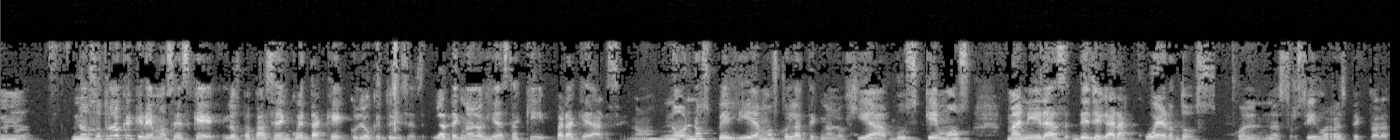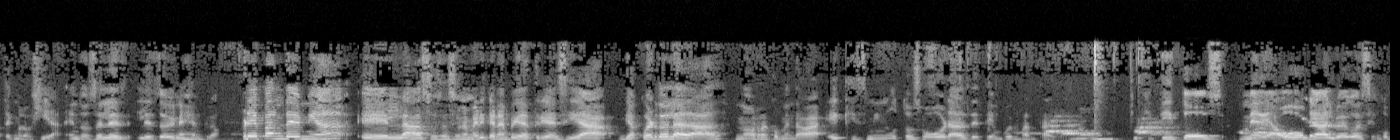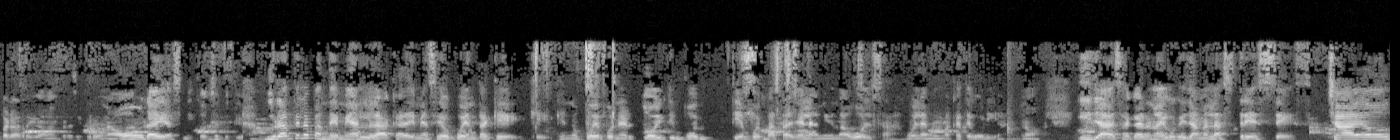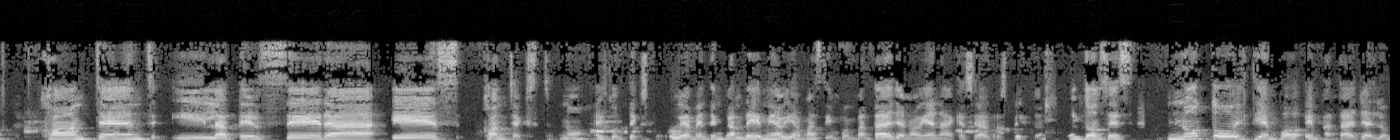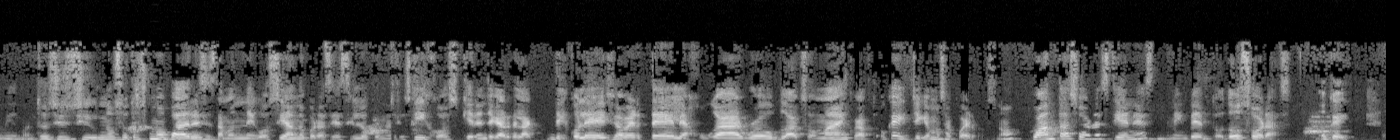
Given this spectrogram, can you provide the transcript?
nosotros lo que queremos es que los papás se den cuenta que lo que tú dices, la tecnología está aquí para quedarse, ¿no? No nos peleemos con la tecnología, busquemos maneras de llegar a acuerdos con nuestros hijos respecto a la tecnología. Entonces les, les doy un ejemplo. Pre-pandemia, eh, la Asociación Americana de Pediatría decía, de acuerdo a la edad, ¿no? Recomendaba X minutos o horas de tiempo en pantalla, ¿no? Chiquititos, media hora, luego de cinco para arriba me parece que era una hora y así consecutivo. Durante la pandemia, la academia se dio cuenta que, que, que no puede poner todo el tiempo en tiempo en pantalla en la misma bolsa o en la misma categoría, ¿no? Y ya sacaron algo que llaman las tres Cs. Child, Content y la tercera es context, ¿no? El contexto. Obviamente en pandemia había más tiempo en pantalla, no había nada que hacer al respecto. Entonces, no todo el tiempo en pantalla es lo mismo. Entonces, si, nosotros como padres estamos negociando, por así decirlo, con nuestros hijos, quieren llegar de la, del colegio a ver tele, a jugar Roblox o Minecraft, ok, lleguemos a acuerdos, ¿no? ¿Cuántas horas tienes? Me invento, dos horas. Ok,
